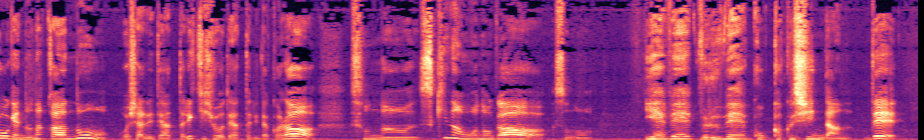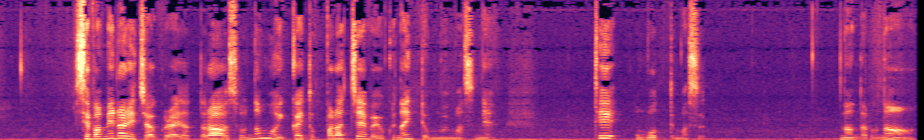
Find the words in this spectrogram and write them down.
表現の中のおしゃれであったり化粧であったりだからそんな好きなものがそのイエベブルベ骨格診断で狭められちゃうくらいだったらそんなもん一回取っ払っちゃえばよくないって思いますね。って思ってます。なんだろうな。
